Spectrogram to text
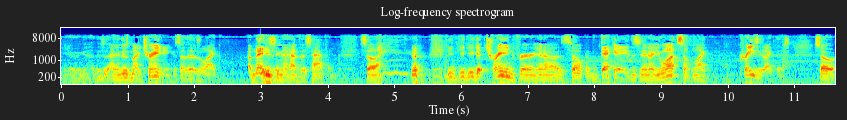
Here we go. This is, I mean, this is my training, so this is like amazing to have this happen. So, like, you, know, you, you get trained for you know so decades. You know, you want something like crazy like this. So,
